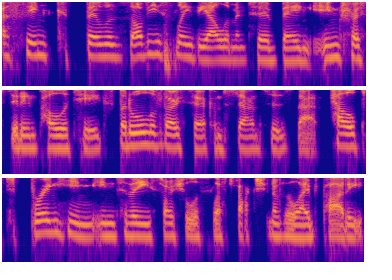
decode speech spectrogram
I think there was obviously the element of being interested in politics, but all of those circumstances that helped bring him into the socialist left faction of the Labor Party,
